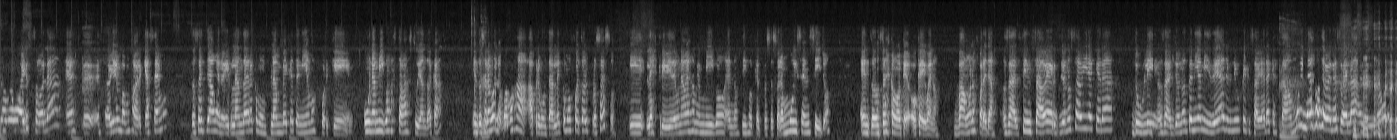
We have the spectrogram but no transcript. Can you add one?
no me voy a ir sola, este, está bien, vamos a ver qué hacemos. Entonces ya, bueno, Irlanda era como un plan B que teníamos porque un amigo estaba estudiando acá. Entonces era, bueno, vamos a, a, preguntarle cómo fue todo el proceso. Y le escribí de una vez a mi amigo, él nos dijo que el proceso era muy sencillo. Entonces como que, ok, bueno, vámonos para allá. O sea, sin saber, yo no sabía que era Dublín, o sea, yo no tenía ni idea, yo lo único que sabía era que estaba muy lejos de Venezuela, en el norte,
